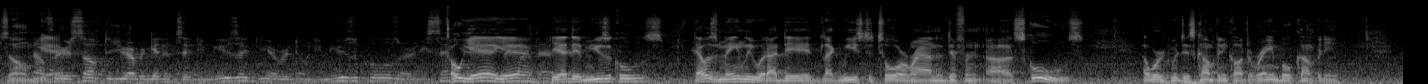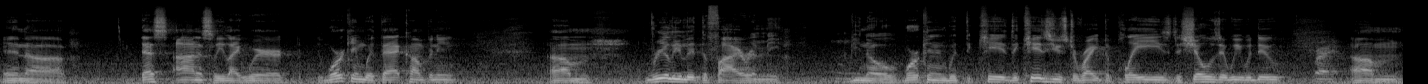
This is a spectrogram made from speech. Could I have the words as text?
So Now, for yourself, did you ever get into any music? You ever do any musicals or any singing? Oh yeah, yeah, like yeah. I did musicals. That was mainly what I did. Like we used to tour around the different uh, schools. I worked with this company called the Rainbow Company, and uh, that's honestly like where working with that company um, really lit the fire in me. You know, working with the kids. The kids used to write the plays, the shows that we would do. Right. Um,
